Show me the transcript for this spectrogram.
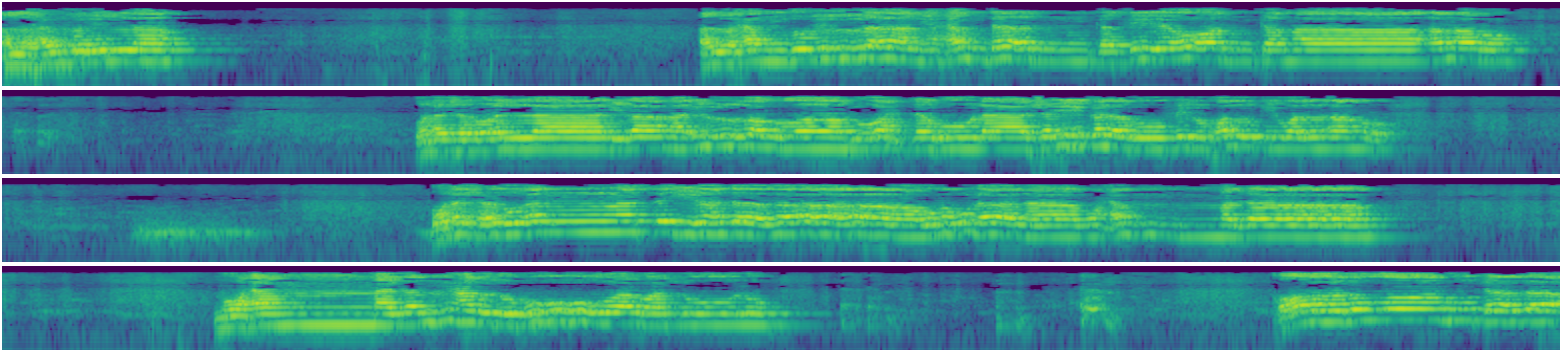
الحمد لله. الحمد لله حمدا كثيرا كما أمر. ونشهد أن لا إله إلا الله وحده لا شريك له في الخلق والأمر. ونشهد أن سيدنا ومولانا محمدا. محمدا عبده ورسوله. قال الله تبارك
